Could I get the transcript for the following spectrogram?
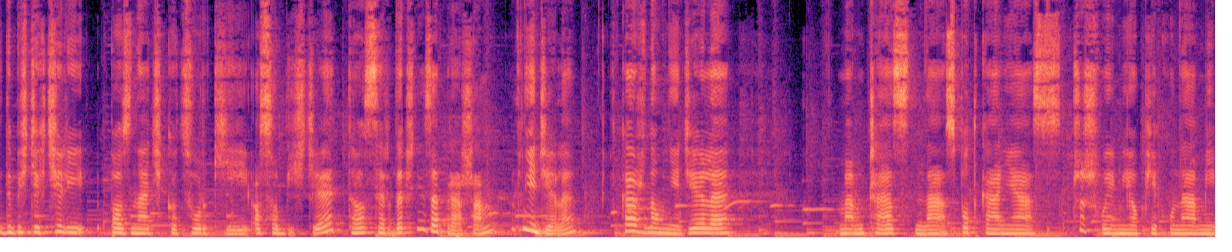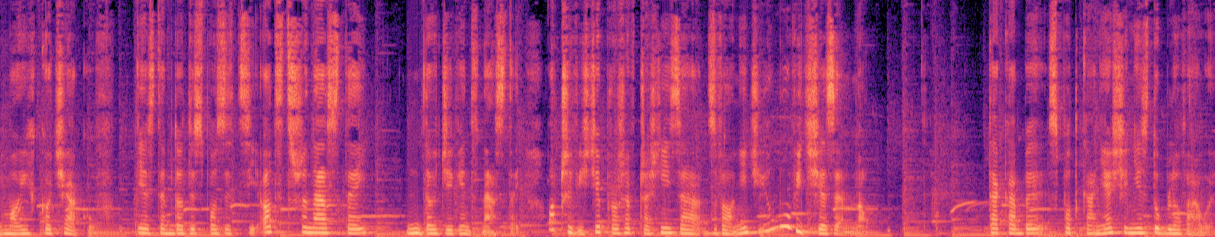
Gdybyście chcieli poznać kocurki osobiście, to serdecznie zapraszam w niedzielę. W każdą niedzielę mam czas na spotkania z przyszłymi opiekunami moich kociaków. Jestem do dyspozycji od 13 do 19. Oczywiście proszę wcześniej zadzwonić i umówić się ze mną, tak aby spotkania się nie zdublowały.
